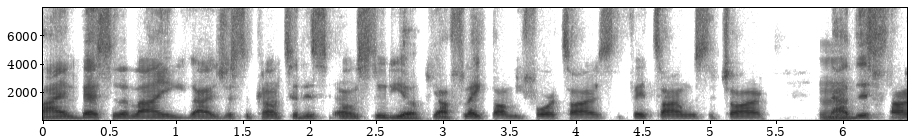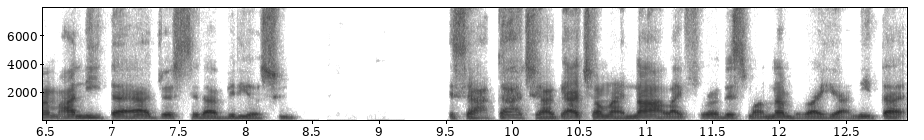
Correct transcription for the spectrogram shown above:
I invested a lot in you guys just to come to this um, studio. Y'all flaked on me four times. The fifth time was the charm. Mm. Now this time I need that address to that video shoot. He said, I got you, I got you. I'm like, nah, like for real, this is my number right here. I need that,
